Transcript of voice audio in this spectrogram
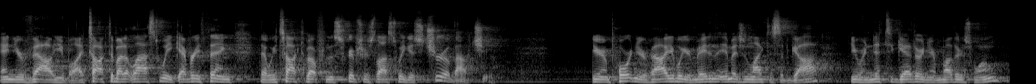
and you're valuable. I talked about it last week. Everything that we talked about from the scriptures last week is true about you. You're important, you're valuable, you're made in the image and likeness of God. You were knit together in your mother's womb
